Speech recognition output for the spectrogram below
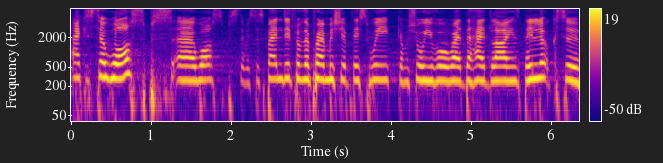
Exeter Wasps. Uh, Wasps, they were suspended from the Premiership this week. I'm sure you've all read the headlines. They look to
